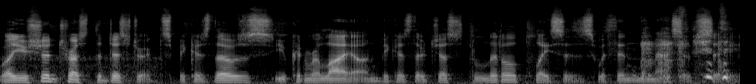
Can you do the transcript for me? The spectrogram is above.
Well, you should trust the districts because those you can rely on because they're just little places within the massive city.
